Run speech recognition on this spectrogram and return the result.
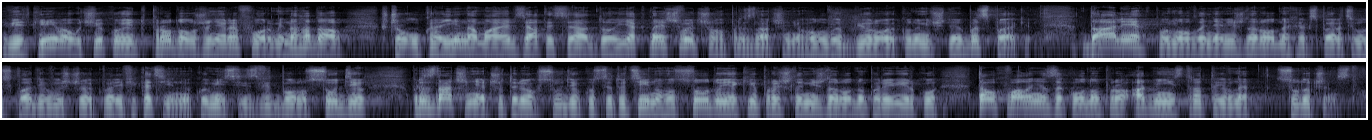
від Києва очікують продовження реформ і нагадав, що Україна має взятися до якнайшвидшого призначення голови бюро економічної безпеки. Далі поновлення міжнародних експертів у складі вищої кваліфікаційної комісії з відбору суддів, призначення чотирьох суддів конституційного суду, які пройшли міжнародну перевірку, та ухвалення закону про адміністративне судочинство.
